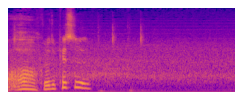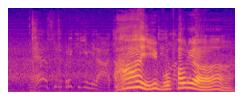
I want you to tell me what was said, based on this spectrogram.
어 그래도 패스. 아 이게 뭐 파울이야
